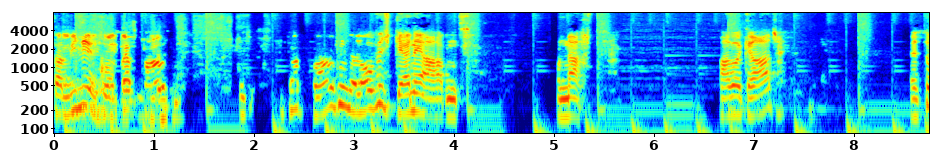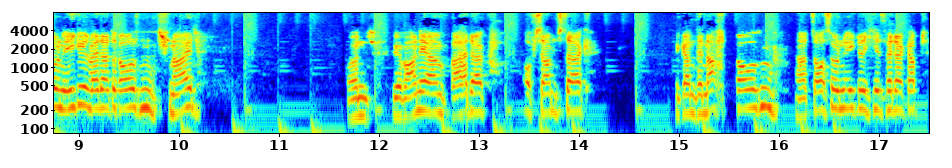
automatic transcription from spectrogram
Familienkompatibel. ich habe Phasen, da laufe ich gerne abends und nachts. Aber gerade, es ist so ein Ekelwetter draußen, es schneit. Und wir waren ja am Freitag auf Samstag die ganze Nacht draußen. Da hat es auch so ein ekliges Wetter gehabt.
